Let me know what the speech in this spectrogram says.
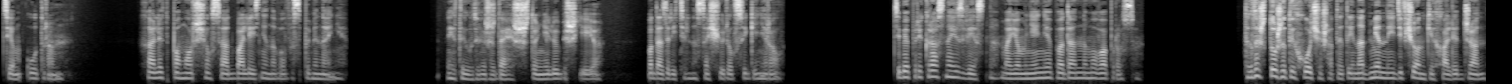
Тем утром. Халид поморщился от болезненного воспоминания. «И ты утверждаешь, что не любишь ее? подозрительно сощурился генерал. «Тебе прекрасно известно мое мнение по данному вопросу». «Тогда что же ты хочешь от этой надменной девчонки, Халид Джан?»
